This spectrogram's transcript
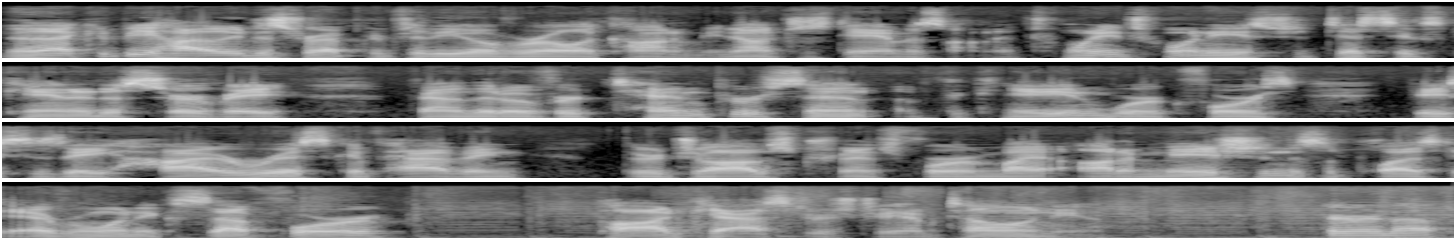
Now, that could be highly disruptive to the overall economy, not just Amazon. A 2020 Statistics Canada survey found that over 10% of the Canadian workforce faces a high risk of having their jobs transformed by automation. This applies to everyone except for podcasters, Jay. I'm telling you. Fair enough.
